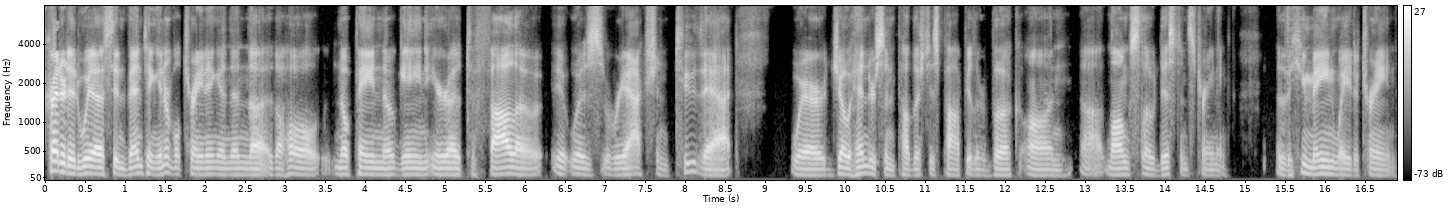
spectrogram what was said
credited with inventing interval training and then the, the whole no pain, no gain era to follow. It was a reaction to that where Joe Henderson published his popular book on uh, long, slow distance training, the humane way to train.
